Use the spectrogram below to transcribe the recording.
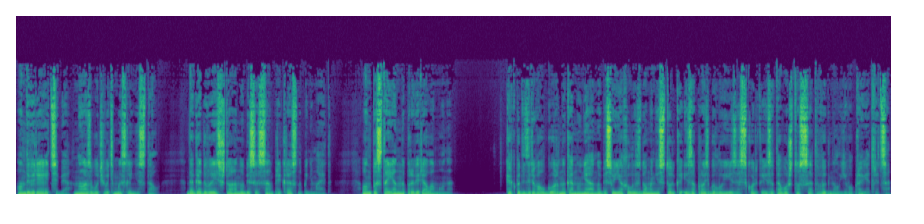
Он доверяет тебе, но озвучивать мысли не стал, догадываясь, что Анубис и сам прекрасно понимает. Он постоянно проверял Амона. Как подозревал Гор, накануне Анубис уехал из дома не столько из-за просьбы Луизы, сколько из-за того, что Сет выгнал его проветриться.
